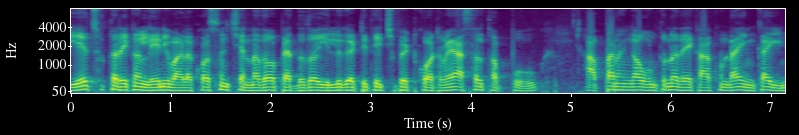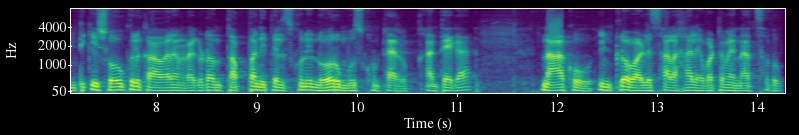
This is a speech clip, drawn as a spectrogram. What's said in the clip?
ఏ చుట్టరికం లేని వాళ్ళ కోసం చిన్నదో పెద్దదో ఇల్లు గట్టి తెచ్చిపెట్టుకోవటమే అసలు తప్పు. అప్పనంగా ఉంటున్నదే కాకుండా ఇంకా ఇంటికి షోకులు కావాలని అడగడం తప్పని తెలుసుకుని నోరు మూసుకుంటారు. అంతేగా? నాకు ఇంట్లో వాళ్ళు సలహాలు ఇవ్వటమే నచ్చదు.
